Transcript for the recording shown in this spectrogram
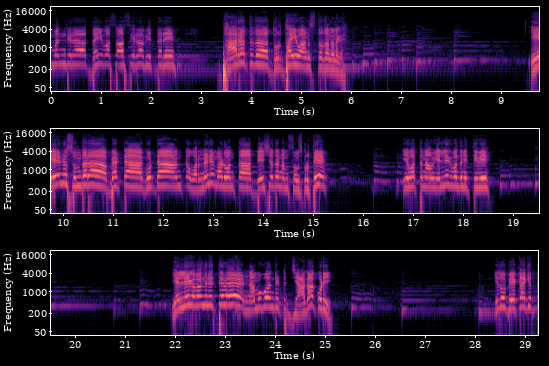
ಮಂದಿರ ದೈವ ಸಾಸಿರವಿದ್ದರೆ ಭಾರತದ ದುರ್ದೈವ ಅನಿಸ್ತದ ನನಗೆ. ಏನು ಸುಂದರ, ಬೆಟ್ಟ, ಗುಡ್ಡ ಅಂತ ವರ್ಣನೆ ಮಾಡುವಂತ ದೇಶದ ನಮ್ಮ ಸಂಸ್ಕೃತಿ. ಇವತ್ತು ನಾವು ಎಲ್ಲಿಗೆ ಬಂದು ನಿಂತೀವಿ? ಎಲ್ಲಿಗೆ ಬಂದು ನಿಂತೀವಿ? ನಮಗೊಂದಿಟ್ಟು ಜಾಗ ಕೊಡಿ. ಇದು ಬೇಕಾಗಿತ್ತ?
